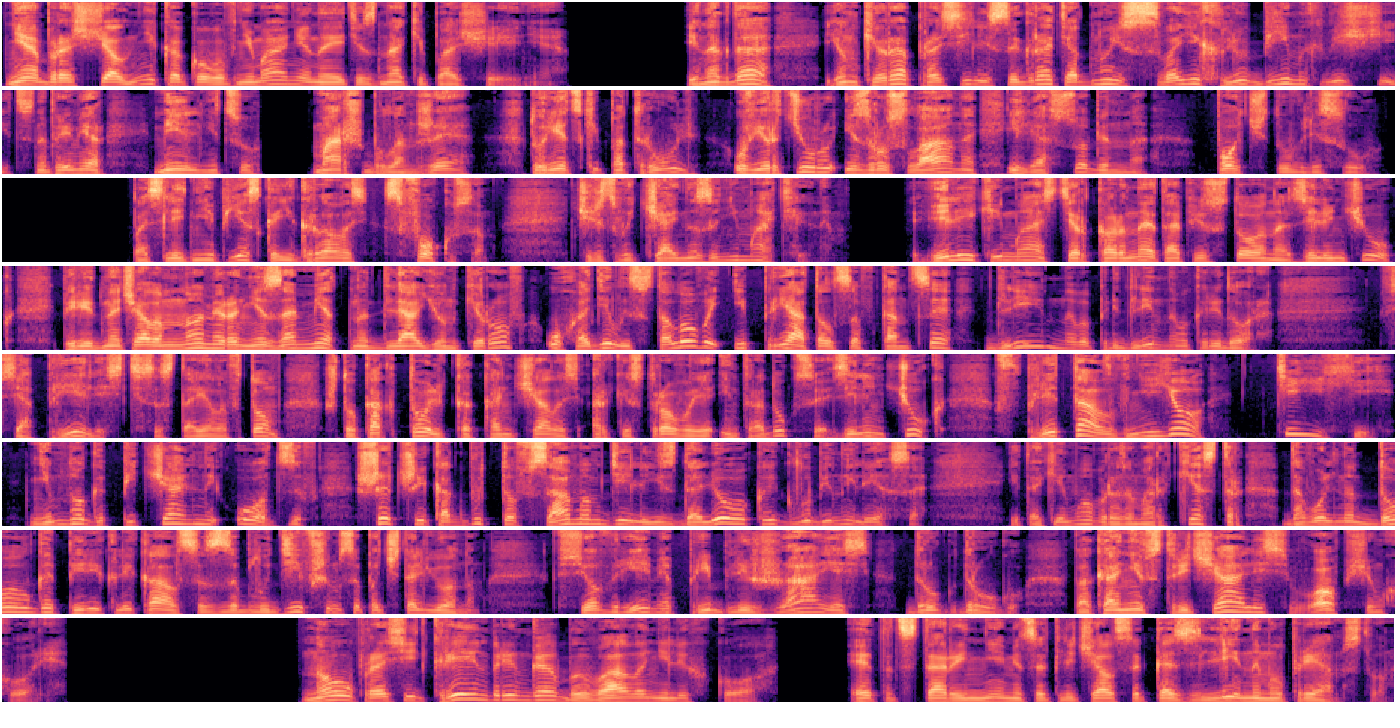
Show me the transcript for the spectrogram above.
не обращал никакого внимания на эти знаки поощрения. Иногда юнкера просили сыграть одну из своих любимых вещиц, например, мельницу, марш Буланже, турецкий патруль, увертюру из Руслана или особенно почту в лесу. Последняя пьеска игралась с фокусом, чрезвычайно занимательным. Великий мастер корнета Апистона Зеленчук перед началом номера незаметно для юнкеров уходил из столовой и прятался в конце длинного-предлинного коридора. Вся прелесть состояла в том, что как только кончалась оркестровая интродукция, Зеленчук вплетал в нее тихий, немного печальный отзыв, шедший как будто в самом деле из далекой глубины леса и таким образом оркестр довольно долго перекликался с заблудившимся почтальоном, все время приближаясь друг к другу, пока не встречались в общем хоре. Но упросить Крейнбринга бывало нелегко. Этот старый немец отличался козлиным упрямством.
